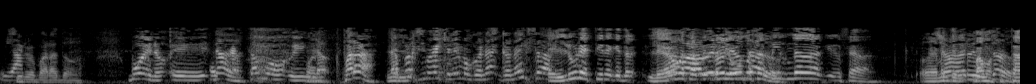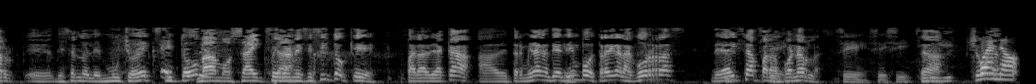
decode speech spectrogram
digamos. Sirve para todo. Bueno, eh, nada, estamos... eh, Bueno. la- pará, la El- próxima vez que leemos con, con AXA... El lunes tiene que... Le vamos va a a, haber no le vamos a pedir nada, que, o sea, obviamente vamos a estar eh, deseándole mucho éxito, Vamos, Aixa. pero necesito que para de acá a determinada cantidad de tiempo traiga las gorras de Aiza para Sí. ponerlas. Sí, sí, sí. O sea, Y yo voy a- Bueno,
